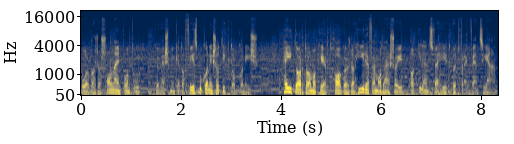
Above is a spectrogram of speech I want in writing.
olvasd a sonline.hu-t, kövess minket a Facebookon és a TikTokon is. Helyi tartalmakért hallgasd a Hírefem a 97.5 frekvencián.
